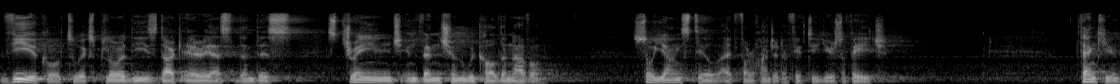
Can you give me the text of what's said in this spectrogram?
vehicle to explore these dark areas than this strange invention we call the novel, so young still at 450 years of age. Thank you,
